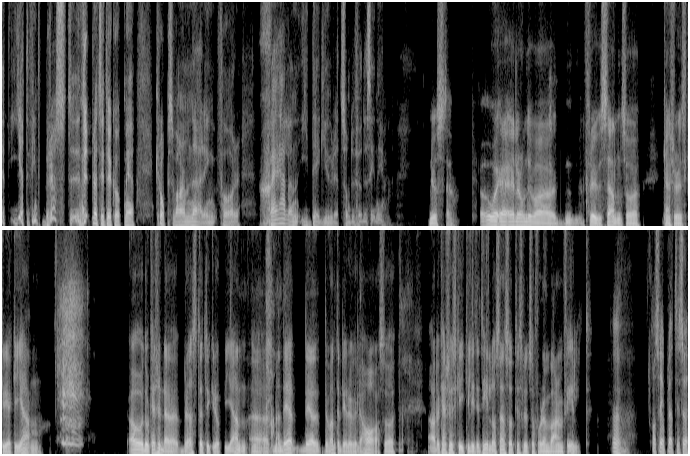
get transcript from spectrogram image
ett jättefint bröst eh, plötsligt dök upp med kroppsvarm näring för själen i däggdjuret som du föddes in i. Just det. Och, eh, eller om du var frusen så kanske du skrek igen. Ja, och då kanske det där bröstet dyker upp igen. Eh, men det, det, det var inte det du ville ha. Så ja, då kanske du skriker lite till och sen så till slut så får du en varm filt. Mm. Och så plötsligt så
